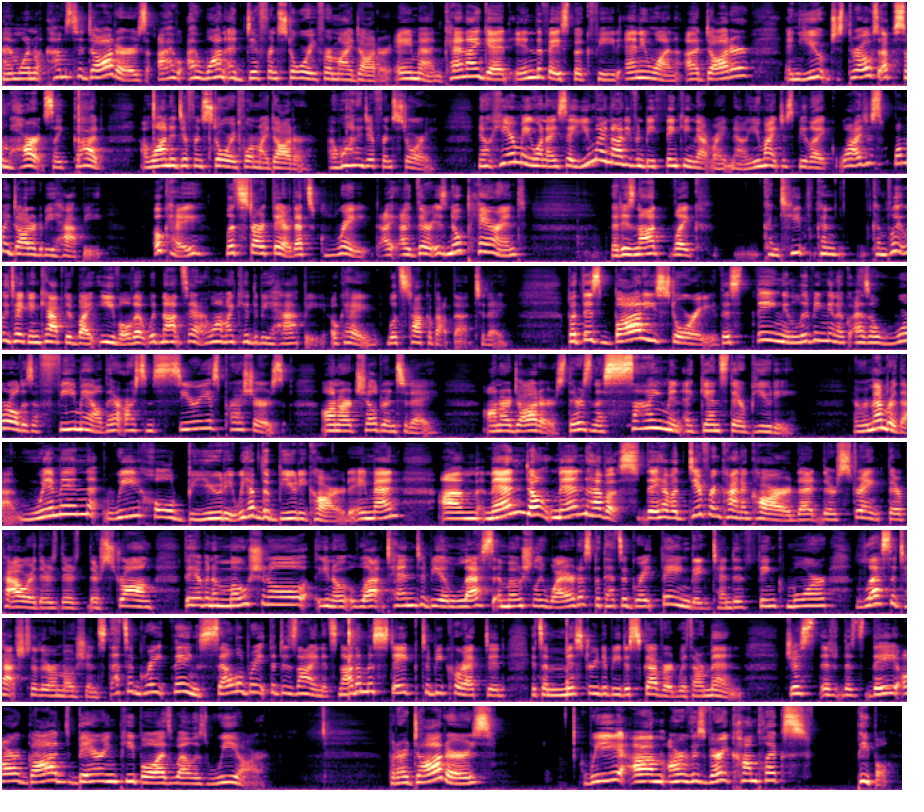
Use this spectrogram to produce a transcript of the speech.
And when it comes to daughters, I, I want a different story for my daughter. Amen. Can I get in the Facebook feed anyone, a daughter, and you just throw up some hearts like, God, I want a different story for my daughter. I want a different story. Now, hear me when I say you might not even be thinking that right now. You might just be like, well, I just want my daughter to be happy. Okay, let's start there. That's great. I, I there is no parent that is not like con- con- completely taken captive by evil that would not say, I want my kid to be happy. Okay, let's talk about that today. But this body story, this thing, and living in a, as a world as a female, there are some serious pressures on our children today, on our daughters. There's an assignment against their beauty. And remember that women, we hold beauty. We have the beauty card. Amen. Um, men don't. Men have a. They have a different kind of card. That their strength, their power. There's. They're, they're strong. They have an emotional. You know, lot, tend to be a less emotionally wired us, but that's a great thing. They tend to think more, less attached to their emotions. That's a great thing. Celebrate the design. It's not a mistake to be corrected. It's a mystery to be discovered with our men. Just they are God bearing people as well as we are. But our daughters we um, are this very complex people.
